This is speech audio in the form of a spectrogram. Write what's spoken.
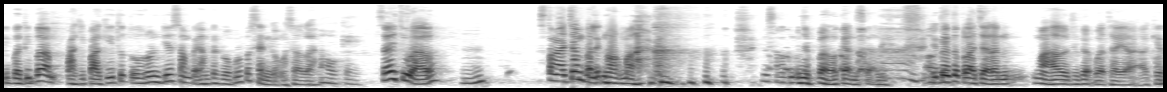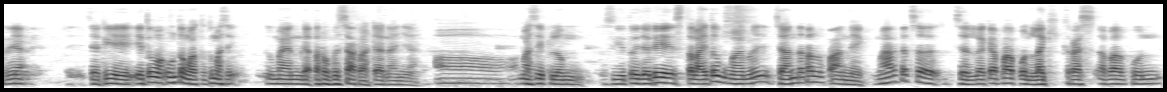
tiba-tiba pagi-pagi itu turun dia sampai hampir 20% kalau nggak salah Oh, Oke. saya jual Hmm. setengah jam balik normal. itu sangat menyebalkan sekali. Itu itu pelajaran mahal juga buat saya. Akhirnya jadi itu untung waktu itu masih lumayan nggak terlalu besar lah dananya. Oh. oke. Masih belum segitu. Jadi setelah itu jangan terlalu panik. Market sejelek apa pun, lagi crash apa pun,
